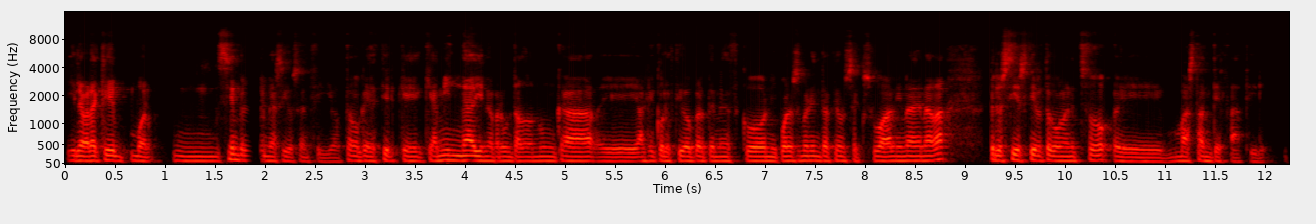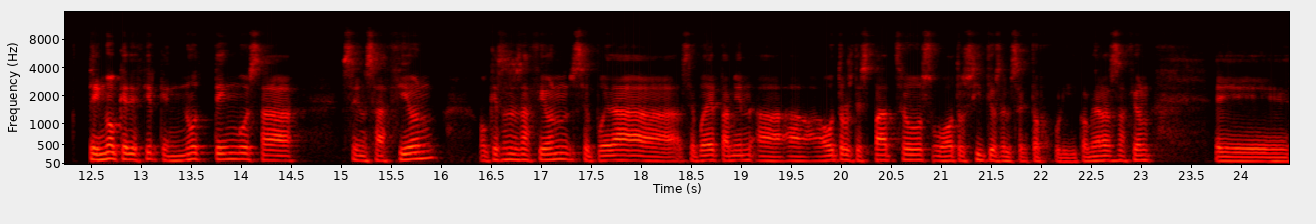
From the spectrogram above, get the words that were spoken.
y la verdad que, bueno, mm, siempre me ha sido sencillo. Tengo que decir que, que a mí nadie me ha preguntado nunca eh, a qué colectivo pertenezco, ni cuál es mi orientación sexual, ni nada de nada, pero sí es cierto que me han hecho eh, bastante fácil. Tengo que decir que no tengo esa sensación o que esa sensación se pueda, se puede también a, a, otros despachos o a otros sitios del sector jurídico. Me da la sensación eh,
